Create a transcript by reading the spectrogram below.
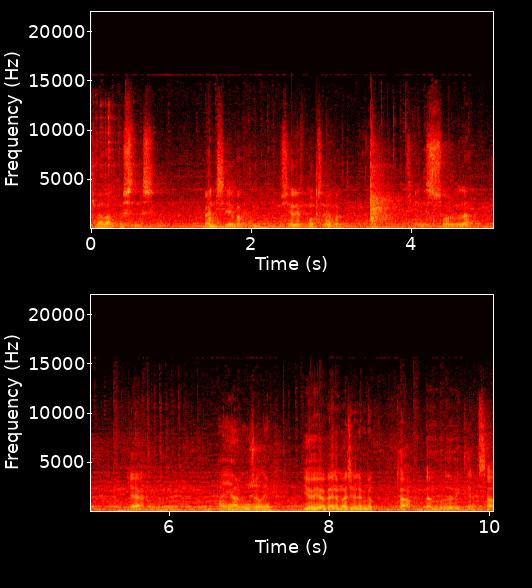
Kime bakmıştınız? Ben şeye baktım. Şeref komisere baktım. Kendisi sorguda. Ya. Ben yardımcı olayım. Yo yo benim acelem yok. Tamam ben burada beklerim sağ ol.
